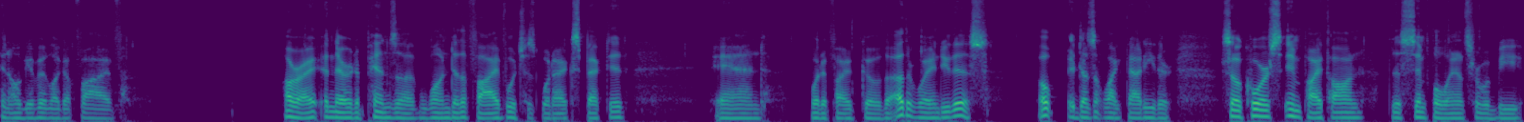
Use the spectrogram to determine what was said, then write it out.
And I'll give it like a 5. All right, and there it appends a 1 to the 5, which is what I expected. And what if I go the other way and do this? Oh, it doesn't like that either. So of course, in Python, the simple answer would be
